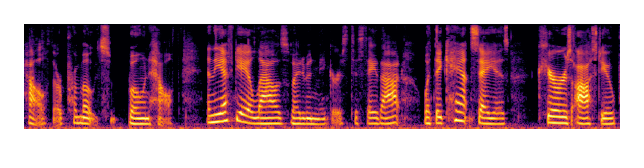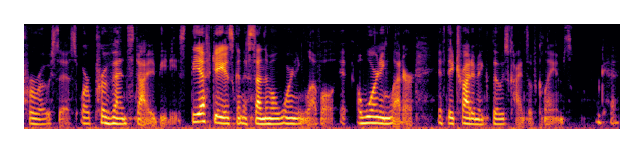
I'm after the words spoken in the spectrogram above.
health or promotes bone health. And the FDA allows vitamin makers to say that. What they can't say is cures osteoporosis or prevents diabetes. The FDA is going to send them a warning level, a warning letter if they try to make those kinds of claims. Okay.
